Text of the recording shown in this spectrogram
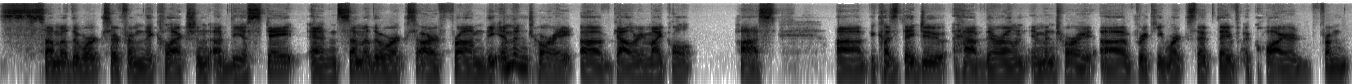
some of the works are from the collection of the estate, and some of the works are from the inventory of Gallery Michael Haas, uh, because they do have their own inventory of Rickey works that they've acquired from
